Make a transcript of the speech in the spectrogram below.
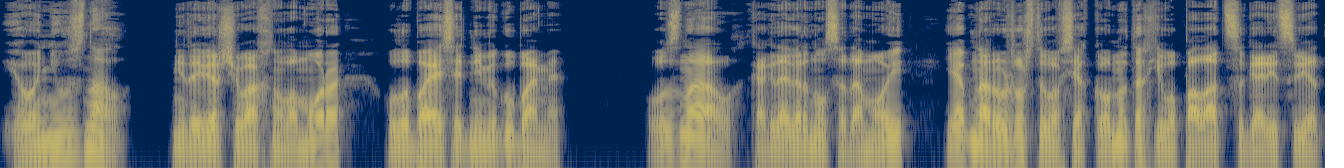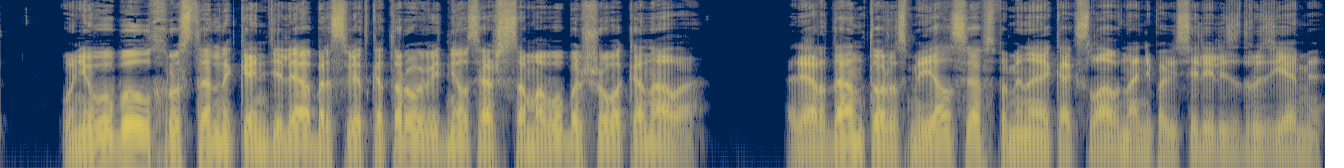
«И он не узнал», — недоверчиво ахнула Мора, улыбаясь одними губами. Узнал, когда вернулся домой и обнаружил, что во всех комнатах его палаццо горит свет. У него был хрустальный канделябр, свет которого виднелся аж с самого Большого канала. Риордан тоже смеялся, вспоминая, как славно они повеселились с друзьями.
